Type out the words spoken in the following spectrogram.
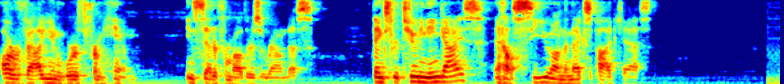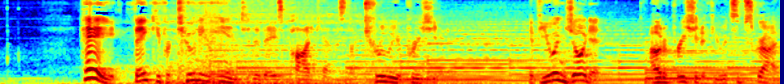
our value and worth from Him instead of from others around us. Thanks for tuning in, guys, and I'll see you on the next podcast. Hey, thank you for tuning in to today's podcast. I truly appreciate it. If you enjoyed it, I would appreciate if you would subscribe.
